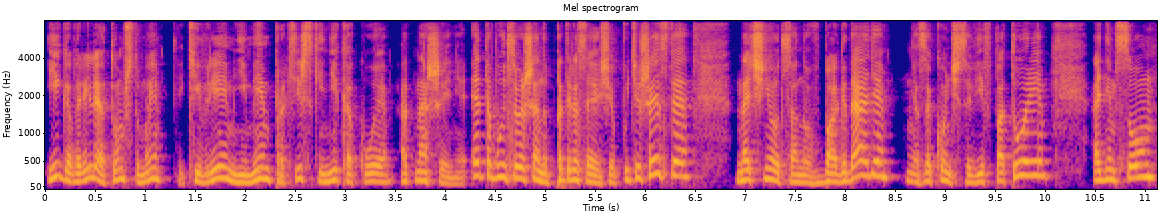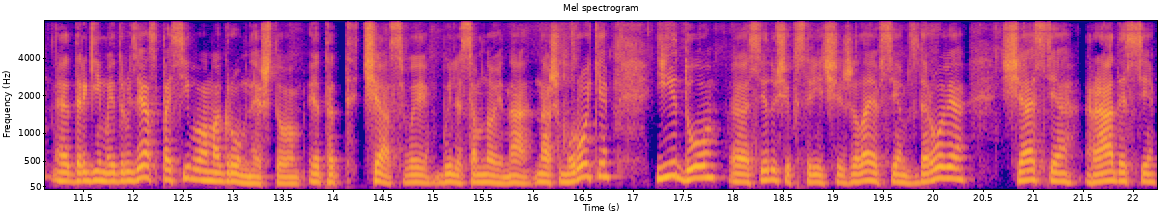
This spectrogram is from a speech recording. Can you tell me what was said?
и говорили о том, что мы к евреям не имеем практически никакое отношение. Это будет совершенно потрясающее путешествие. Начнется оно в Багдаде, закончится в Евпатории. Одним словом, дорогие мои друзья, спасибо вам огромное, что этот час вы были со мной на нашем уроке. И до э, следующих встреч. Желаю всем здоровья, счастья, радости.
